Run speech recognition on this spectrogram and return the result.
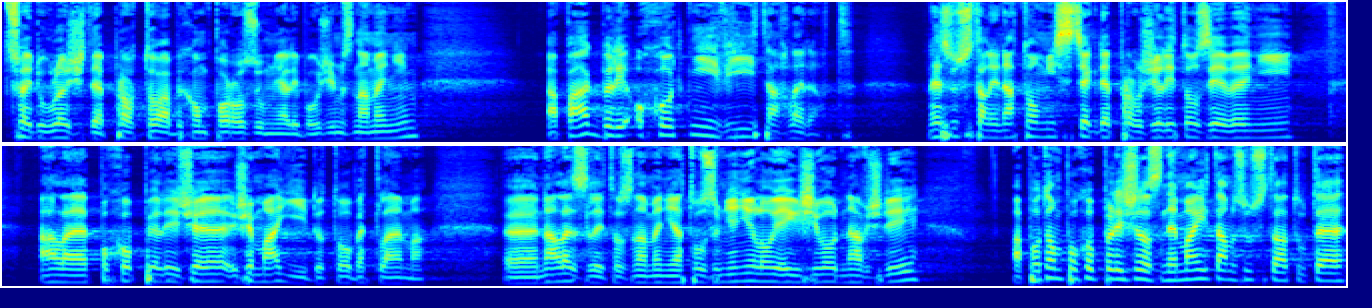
co je důležité pro to, abychom porozuměli božím znamením. A pak byli ochotní vít a hledat. Nezůstali na tom místě, kde prožili to zjevení, ale pochopili, že, že mají do toho Betléma. E, nalezli to znamení a to změnilo jejich život navždy. A potom pochopili, že zase nemají tam zůstat u té,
